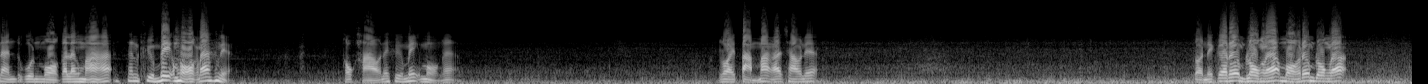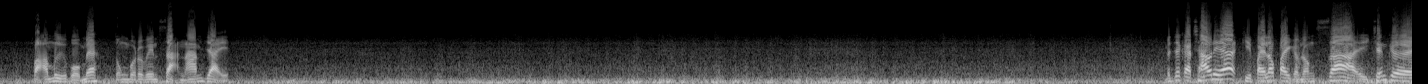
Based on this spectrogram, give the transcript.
นั่นทุกคนหมอกกำลังมาฮะนั่นคือเมฆหมอกนะเนี่ยขาวๆนี่คือเมฆหมอกอะลอยต่ำมากแล้วเช้าเนี้ย ตอนนี้ก็เริ่มลงแล้วหมอกเริ่มลงแล้วฝ่ามือผมเนี่ยตรงบริเวณสระน้ำใหญ่บรรยากาศเช้านี้ฮะขี่ไปแล้วไปกับน้องซ่าอีกเช่นเคย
